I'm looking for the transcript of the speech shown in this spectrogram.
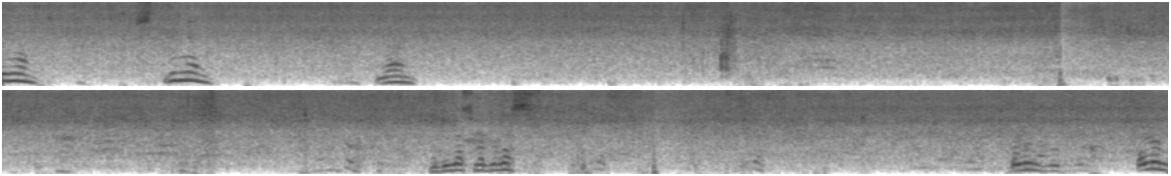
Ganyan. Shh, Ganyan. Yan. Madulas, madulas. Talun. Talun.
